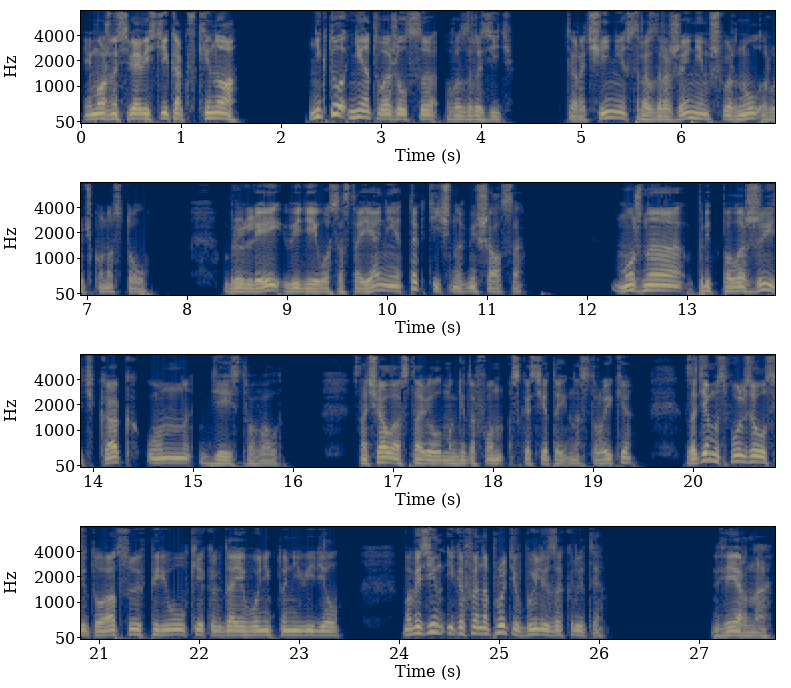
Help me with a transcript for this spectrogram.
и можно себя вести как в кино. Никто не отважился возразить. Террачини с раздражением швырнул ручку на стол. Брюлей, видя его состояние, тактично вмешался. Можно предположить, как он действовал. Сначала оставил магнитофон с кассетой на стройке, Затем использовал ситуацию в переулке, когда его никто не видел. Магазин и кафе напротив были закрыты. — Верно,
